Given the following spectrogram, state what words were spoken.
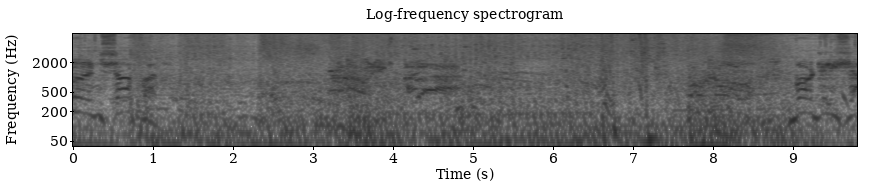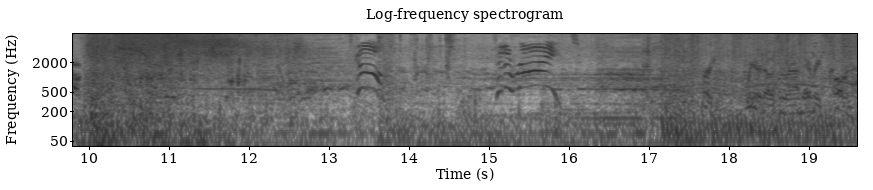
And suffer! Body shot! Freak weirdos around every corner.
